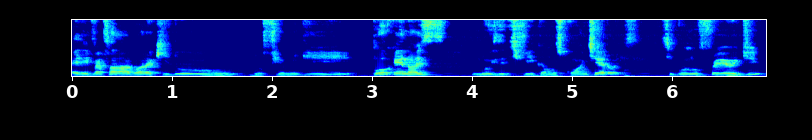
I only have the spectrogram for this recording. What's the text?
ele vai falar agora aqui do, do filme de por que nós nos identificamos com anti-heróis. Segundo Freud,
